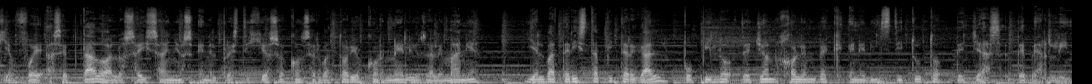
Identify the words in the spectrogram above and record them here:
quien fue aceptado a los seis años en el prestigioso Conservatorio Cornelius de Alemania, y el baterista Peter Gall, pupilo de John Hollenbeck en el Instituto de Jazz de Berlín.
